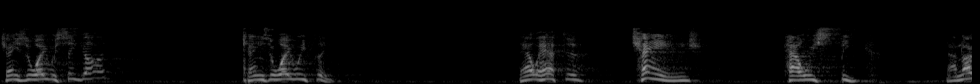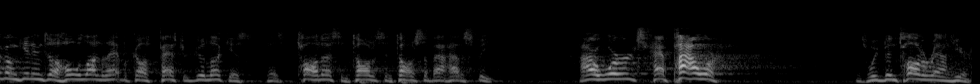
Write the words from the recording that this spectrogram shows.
Change the way we see God. Change the way we think. Now we have to change how we speak. Now, I'm not going to get into a whole lot of that because Pastor Goodluck has, has taught us and taught us and taught us about how to speak. Our words have power, as we've been taught around here.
